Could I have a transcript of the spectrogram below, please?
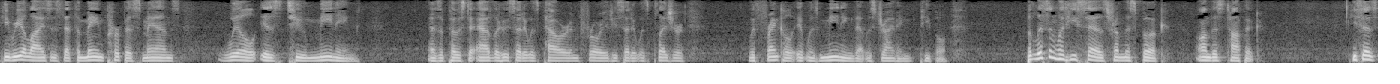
He realizes that the main purpose, man's will, is to meaning as opposed to Adler, who said it was power, and Freud, who said it was pleasure. With Frankl, it was meaning that was driving people. But listen what he says from this book on this topic. He says,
